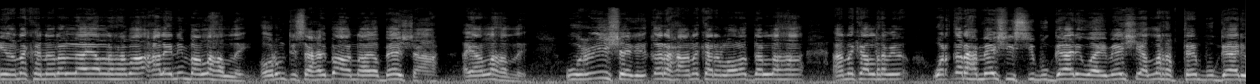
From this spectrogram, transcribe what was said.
in annaka nala laayaa la rabaa xalay nin baan la hadlay oo runtii saaxiibbo aan nahay oo beesha ah ayaan la hadlay. Wuxuu ii sheegay qaraxa annakana loola dan lahaa annakaa la rabay war qarax meeshiisii buu gaari waayey meeshii aad la rabteen buu gaari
